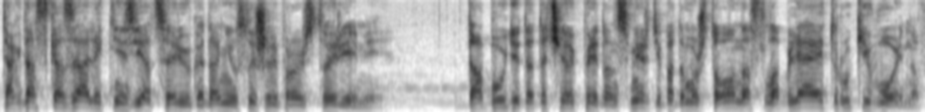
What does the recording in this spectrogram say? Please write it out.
Тогда сказали князья царю, когда они услышали пророчество Иеремии, да будет этот человек предан смерти, потому что он ослабляет руки воинов.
